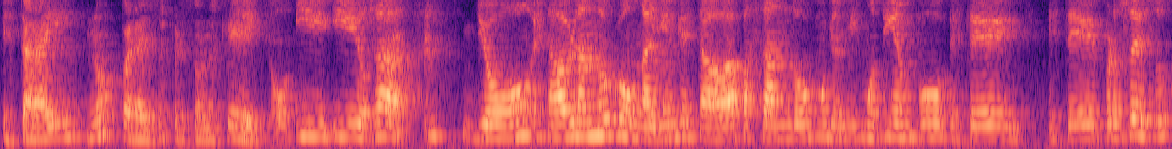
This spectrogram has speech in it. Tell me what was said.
estar ahí, ¿no? Para esas personas que... Sí, y, y o sea, yo estaba hablando con alguien que estaba pasando como que al mismo tiempo este, este proceso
